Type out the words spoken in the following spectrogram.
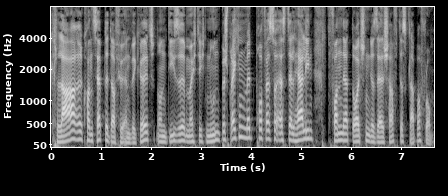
klare Konzepte dafür entwickelt und diese möchte ich nun besprechen mit Professor Estelle Herrlin von der Deutschen Gesellschaft des Club of Rome.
